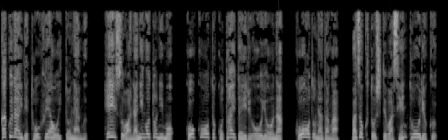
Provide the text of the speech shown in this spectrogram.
角台で豆腐屋を営む。平素は何事にも、高校と答えている応用な、高大人だが、馬族としては戦闘力、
